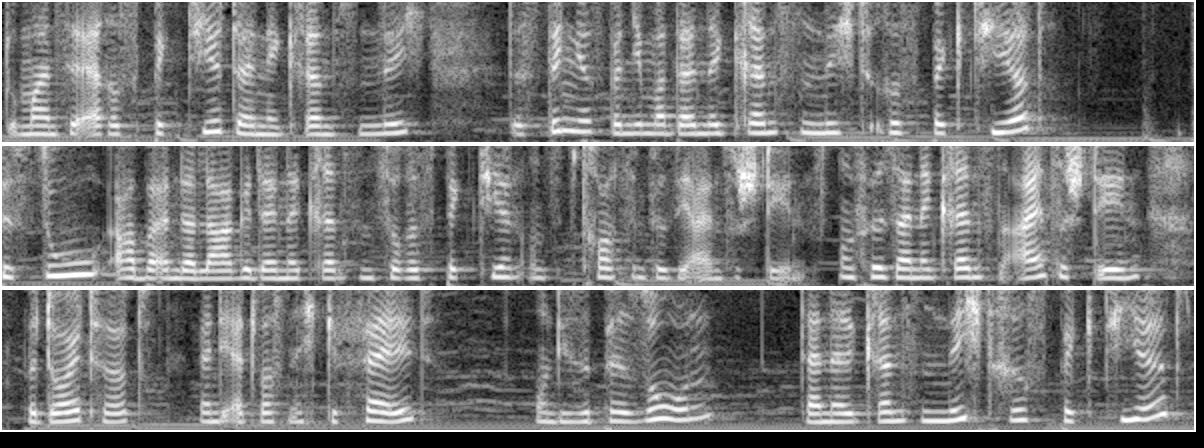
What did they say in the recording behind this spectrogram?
Du meinst ja, er respektiert deine Grenzen nicht. Das Ding ist, wenn jemand deine Grenzen nicht respektiert, bist du aber in der Lage, deine Grenzen zu respektieren und trotzdem für sie einzustehen. Und für seine Grenzen einzustehen bedeutet, wenn dir etwas nicht gefällt und diese Person deine Grenzen nicht respektiert,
